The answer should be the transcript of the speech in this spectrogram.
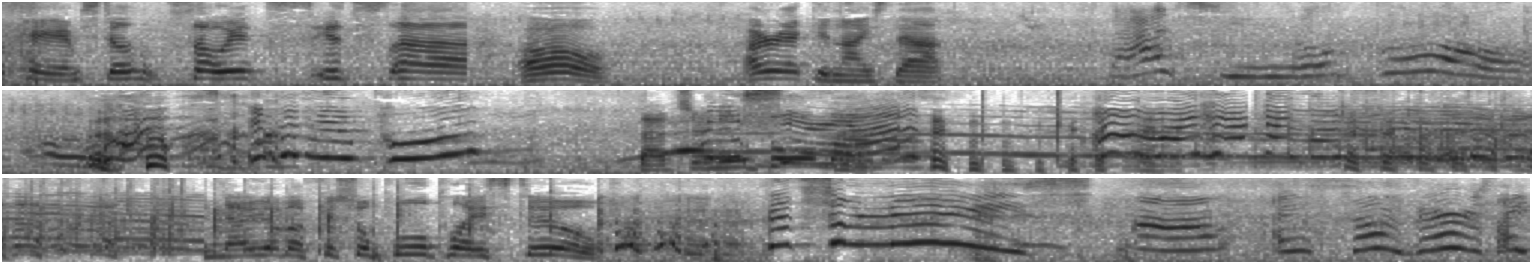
Okay, I'm still. So it's it's. uh Oh, I recognize that. That's your pool. What? it's a new pool. That's your Are new you pool, serious? Mom. oh heck, I love Now you have official pool place too. That's so nice. Oh, I'm so embarrassed. I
